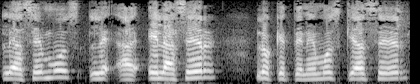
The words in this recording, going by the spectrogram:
Le hacemos le- a- el hacer lo que tenemos que hacer.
